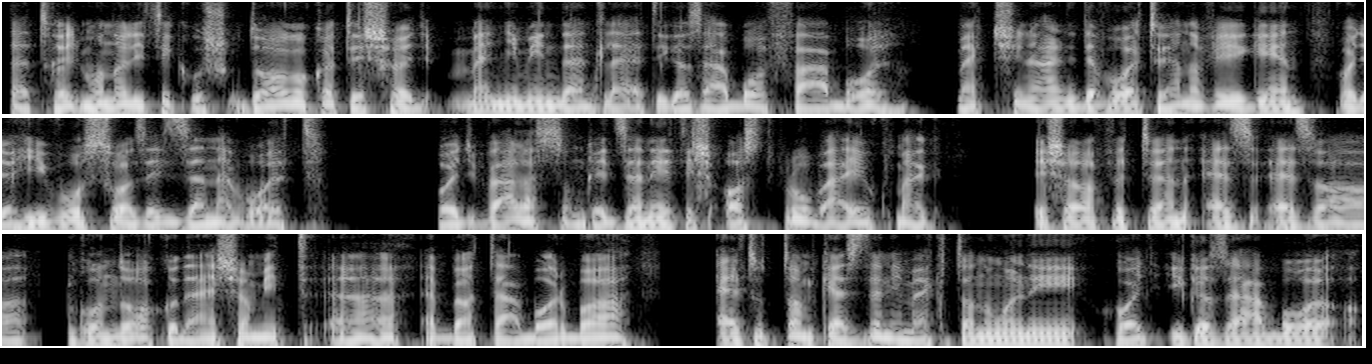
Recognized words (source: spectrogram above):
tehát hogy monolitikus dolgokat, és hogy mennyi mindent lehet igazából fából megcsinálni, de volt olyan a végén, hogy a hívószó az egy zene volt, hogy válasszunk egy zenét, és azt próbáljuk meg. És alapvetően ez, ez a gondolkodás, amit ebbe a táborba el tudtam kezdeni megtanulni, hogy igazából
